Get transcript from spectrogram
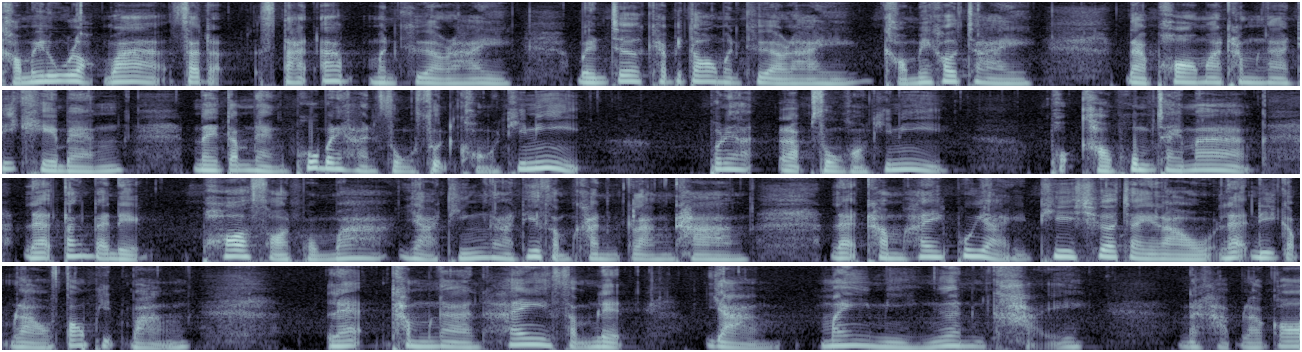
เขาไม่รู้หรอกว่าสตาร์ทอัพมันคืออะไร venture capital มันคืออะไร เขาไม่เข้าใจ แต่พอมาทำงานที่ K-Bank ในตำแหน่งผู้บริหารสูงสุดของที่นี่ผู้บริหารระดับสูงของที่นี่ เขาภูมิใจมาก และตั้งแต่เด็กพ่อสอนผมว่าอย่าทิ้งงานที่สำคัญกลางทาง และทำให้ผู้ใหญ่ที่เชื่อใจเราและดีกับเราต้องผิดหวัง และทำงานให้สำเร็จอย่างไม่มีเงื่อนไข นะครับ แล้วก็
